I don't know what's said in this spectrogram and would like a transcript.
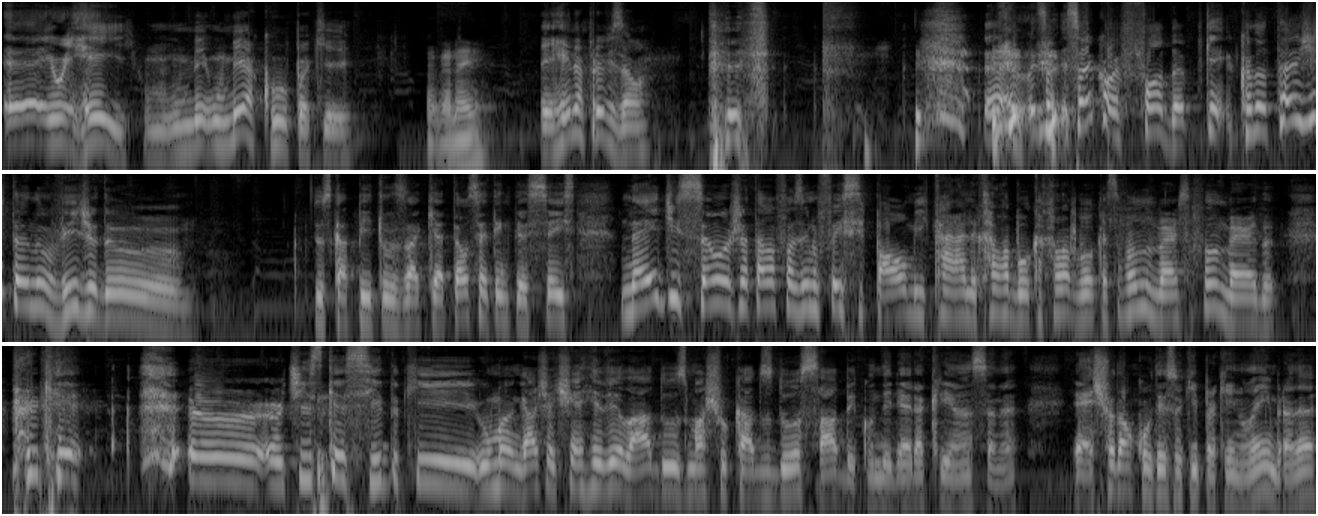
é, eu errei. Um, um meia-culpa aqui. Tá vendo aí? Errei na previsão. É, sa- sabe qual é foda? Porque quando eu tava editando o vídeo do, dos capítulos aqui até o 76, na edição eu já tava fazendo facepalm e caralho, cala a boca, cala a boca, você tá falando merda, você tá falando merda. Porque eu, eu tinha esquecido que o mangá já tinha revelado os machucados do Osabe quando ele era criança, né? É, deixa eu dar um contexto aqui pra quem não lembra, né?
